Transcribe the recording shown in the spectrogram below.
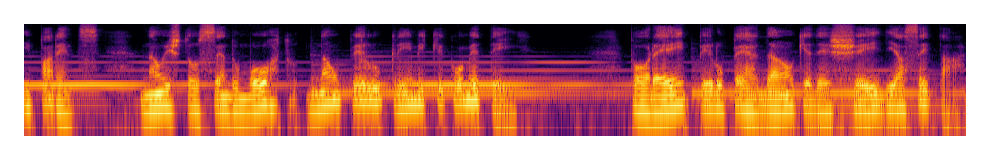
e parentes: Não estou sendo morto, não pelo crime que cometei, porém pelo perdão que deixei de aceitar.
